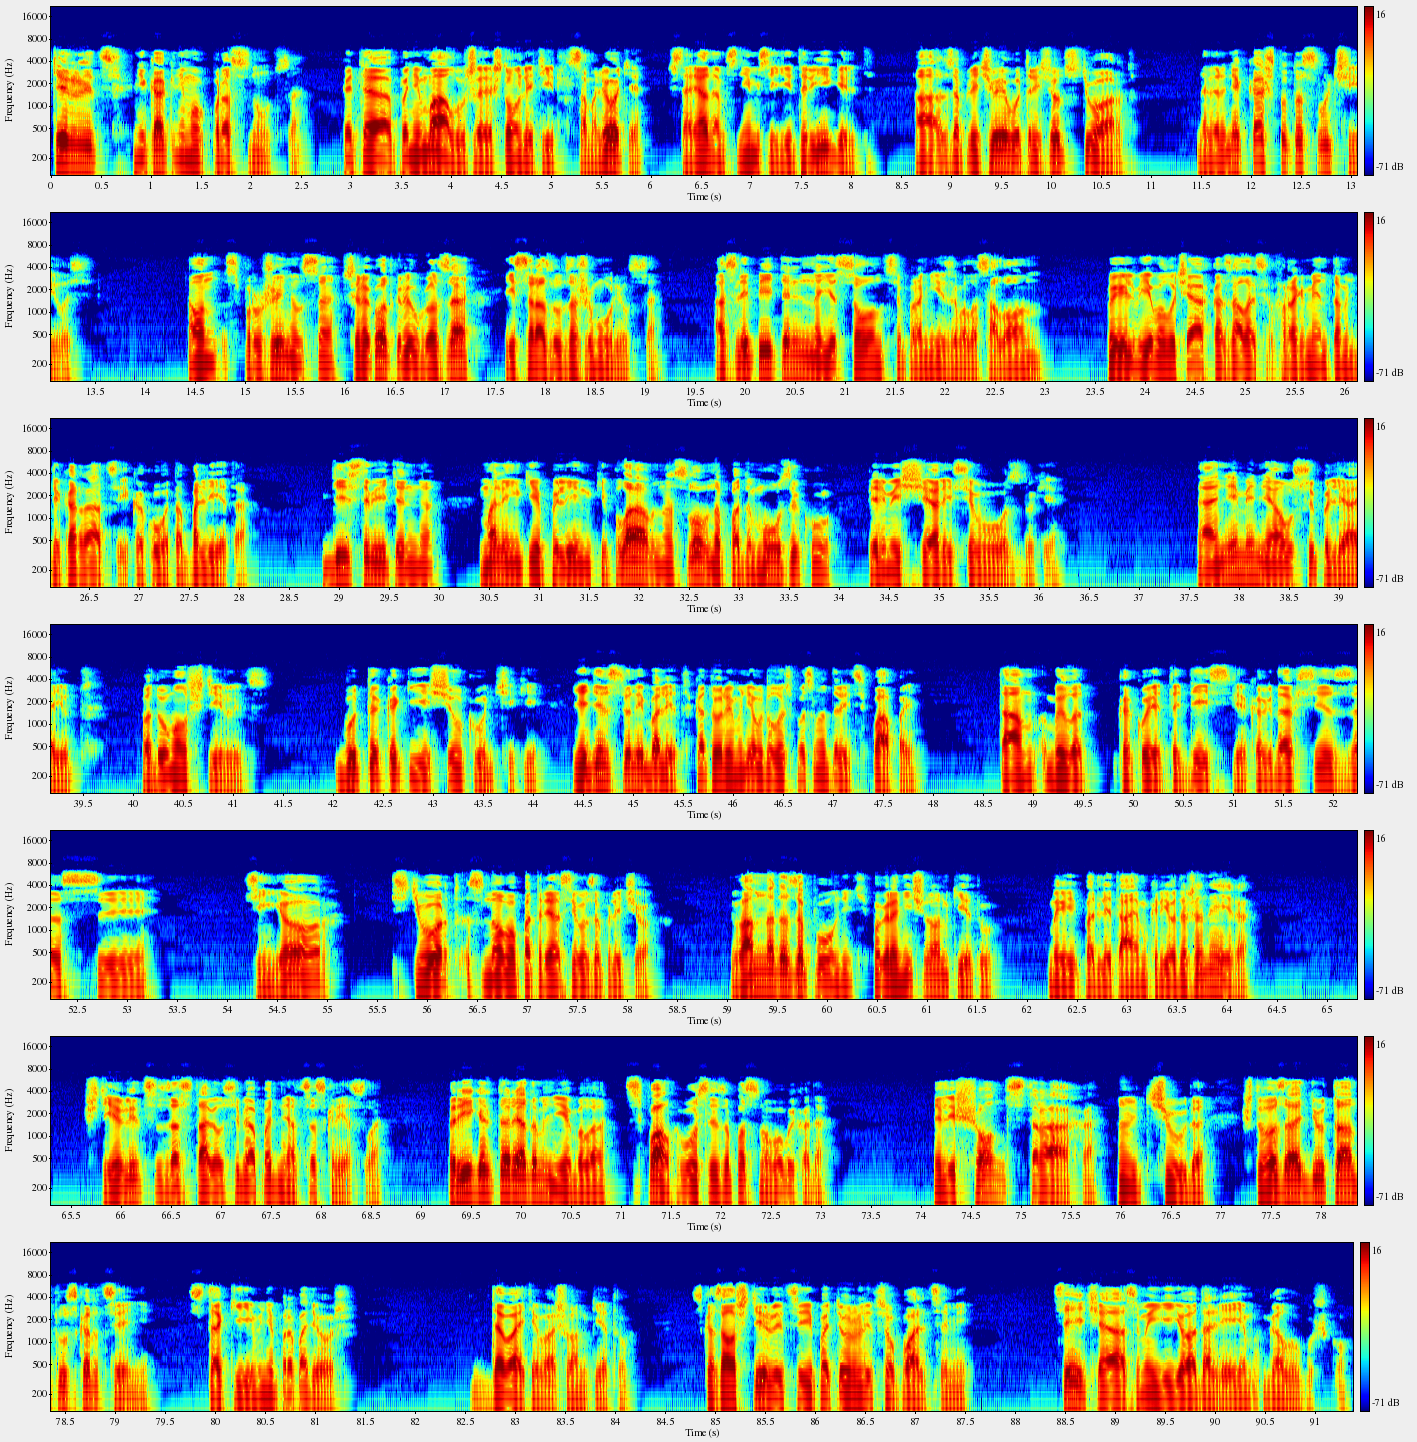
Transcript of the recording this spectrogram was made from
Штирлиц никак не мог проснуться, хотя понимал уже, что он летит в самолете, что рядом с ним сидит Ригельд, а за плечо его трясет Стюарт. Наверняка что-то случилось. Он спружинился, широко открыл глаза и сразу зажмурился. Ослепительное солнце пронизывало салон. Пыль в его лучах казалась фрагментом декорации какого-то балета. Действительно, маленькие пылинки плавно, словно под музыку, перемещались в воздухе. «Они меня усыпляют», — подумал Штирлиц. «Будто какие щелкунчики. Единственный балет, который мне удалось посмотреть с папой. Там было какое-то действие, когда все засы...» «Сеньор!» Стюарт снова потряс его за плечо. Вам надо заполнить пограничную анкету. Мы подлетаем к Рио-де-Жанейро. Штирлиц заставил себя подняться с кресла. Ригельта рядом не было, спал возле запасного выхода. Лишен страха. Чудо! Что за адъютант у Скорцени? С таким не пропадешь. Давайте вашу анкету, — сказал Штирлиц и потер лицо пальцами. Сейчас мы ее одолеем, голубушку.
